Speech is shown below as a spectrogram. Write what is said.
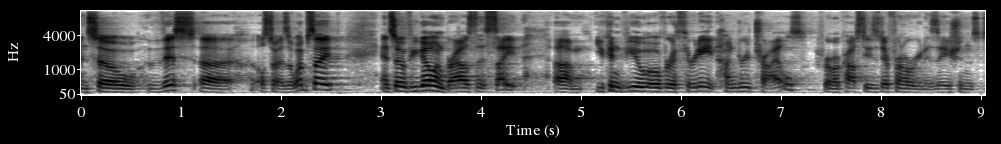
And so this uh, also has a website. And so if you go and browse this site, um, you can view over 3,800 trials from across these different organizations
